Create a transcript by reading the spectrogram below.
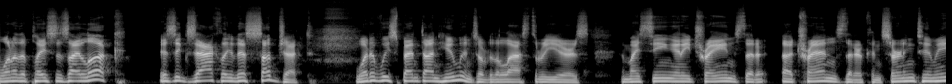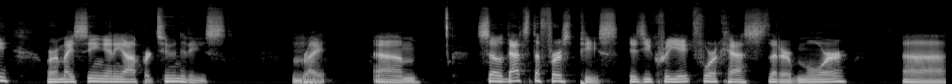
one of the places I look is exactly this subject. What have we spent on humans over the last three years? Am I seeing any trends that are, uh, trends that are concerning to me, or am I seeing any opportunities? Mm-hmm. Right. Um, so that's the first piece: is you create forecasts that are more, uh,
